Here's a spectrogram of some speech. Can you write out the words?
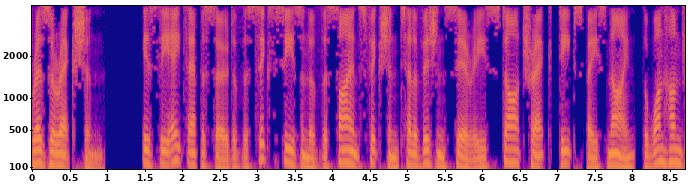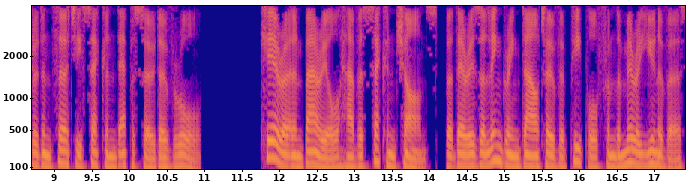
Resurrection is the eighth episode of the sixth season of the science fiction television series Star Trek – Deep Space Nine, the 132nd episode overall. Kira and Bareil have a second chance, but there is a lingering doubt over people from the Mirror Universe.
